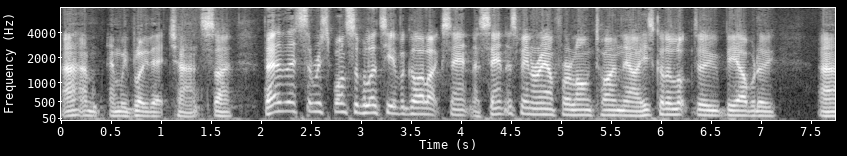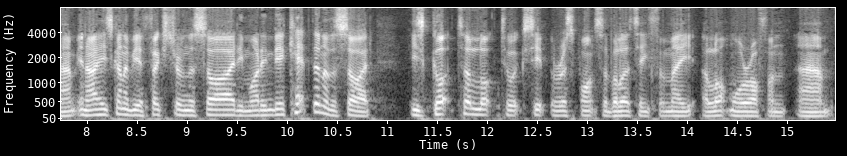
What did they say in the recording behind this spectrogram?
um, and we blew that chance. So that, that's the responsibility of a guy like Santner. Santner's been around for a long time now. He's got to look to be able to, um, you know, he's going to be a fixture on the side. He might even be a captain of the side he's got to look to accept the responsibility for me a lot more often um,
